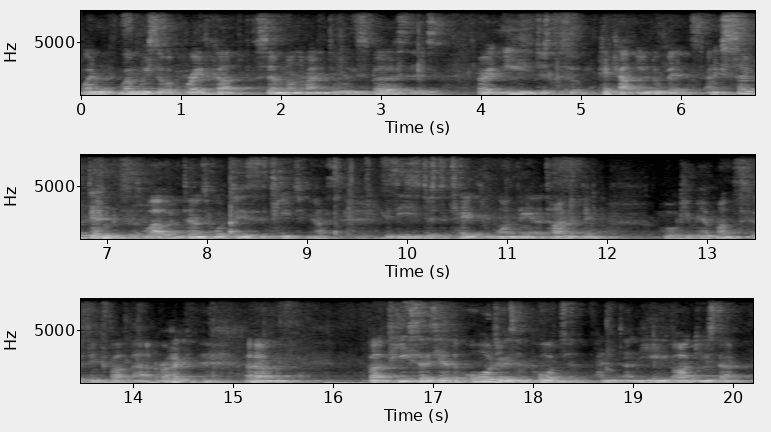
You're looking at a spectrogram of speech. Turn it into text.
when, when we sort of break up the Sermon on the Mount into all these verses, it's very easy just to sort of pick out the little bits. And it's so dense as well in terms of what Jesus is teaching us. It's easy just to take one thing at a time and think, oh, give me a month to think about that, right? Um, but he says, yeah, the order is important. And, and he argues that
